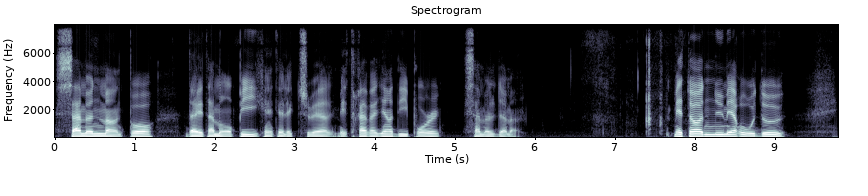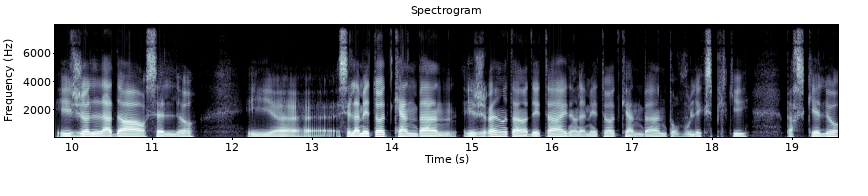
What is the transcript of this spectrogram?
ça ne me demande pas d'être à mon pic intellectuel, mais travailler en deep work, ça me le demande. Méthode numéro 2, et je l'adore celle-là, et euh, c'est la méthode Kanban. Et je rentre en détail dans la méthode Kanban pour vous l'expliquer parce qu'elle a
